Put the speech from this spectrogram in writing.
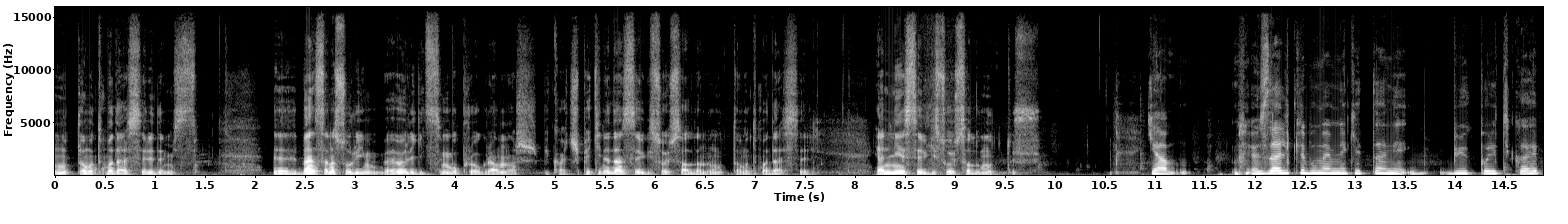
umut damıtma dersleri demişsin. Ee, ben sana sorayım ve öyle gitsin bu programlar birkaç. Peki neden Sevgi Soysal'dan umut damıtma dersleri? Yani niye Sevgi Soysal umuttur? Ya özellikle bu memlekette hani büyük politika hep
